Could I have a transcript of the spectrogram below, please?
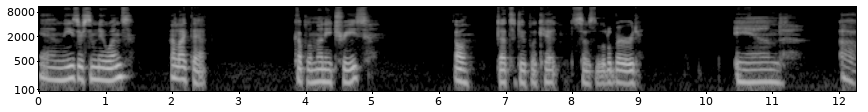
And these are some new ones. I like that. A couple of money trees. Oh, that's a duplicate. So's the little bird. And, oh,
